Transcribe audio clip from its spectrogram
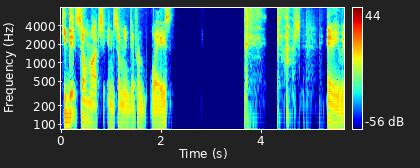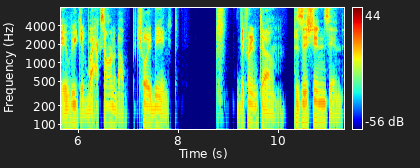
he did so much in so many different ways. Gosh, I mean, we could wax on about Troy being different um, positions and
